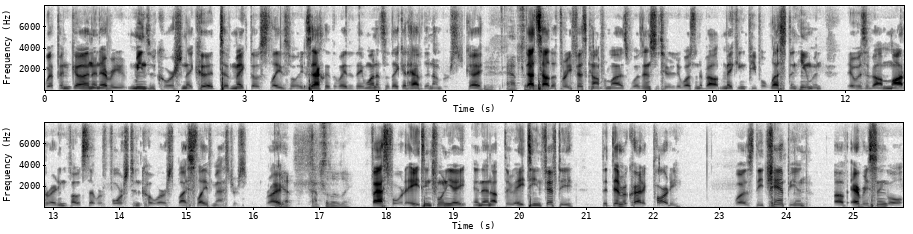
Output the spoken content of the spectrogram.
whip and gun and every means of coercion they could to make those slaves vote exactly the way that they wanted so they could have the numbers. Okay? Absolutely. That's how the Three Fifths Compromise was instituted. It wasn't about making people less than human, it was about moderating votes that were forced and coerced by slave masters. Right? Yep. Absolutely. Fast forward to 1828 and then up through 1850, the Democratic Party was the champion of every single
